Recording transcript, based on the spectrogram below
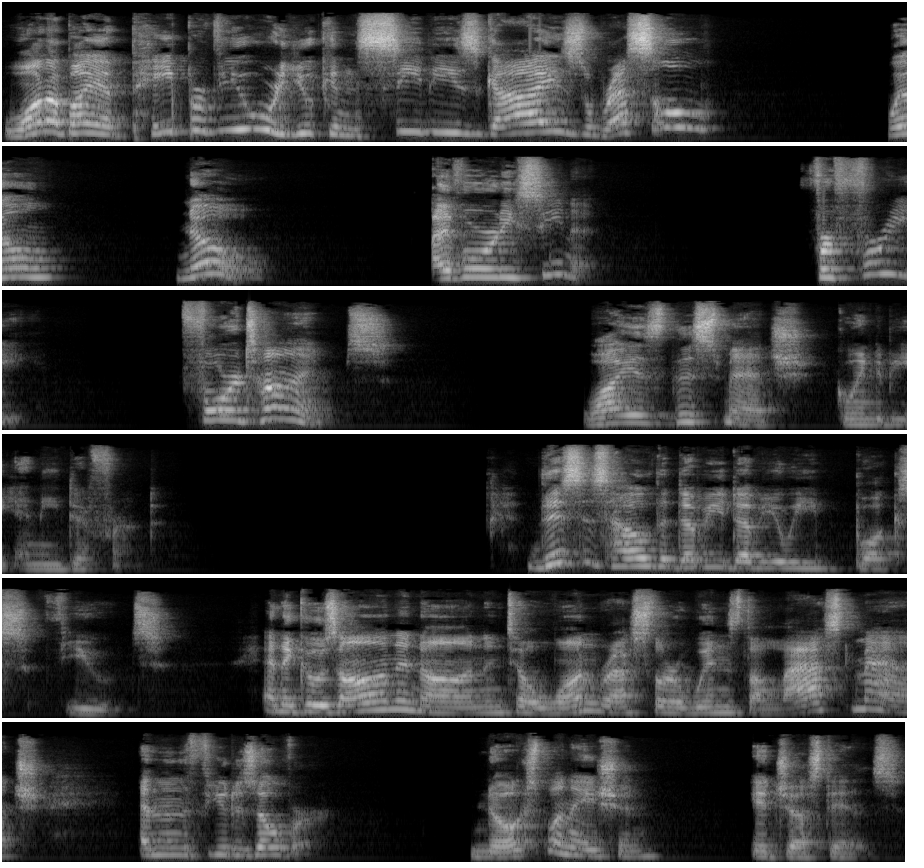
want to buy a pay per view where you can see these guys wrestle? Well, no. I've already seen it. For free. Four times. Why is this match going to be any different? This is how the WWE books feuds. And it goes on and on until one wrestler wins the last match and then the feud is over. No explanation, it just is.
